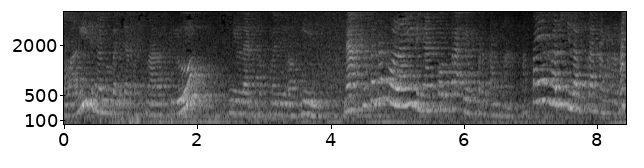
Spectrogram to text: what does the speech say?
awali dengan membaca basmalah dulu. Bismillahirrahmanirrahim. Nah, Ustazah mulai dengan kontrak yang pertama. Apa yang harus dilakukan anak-anak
